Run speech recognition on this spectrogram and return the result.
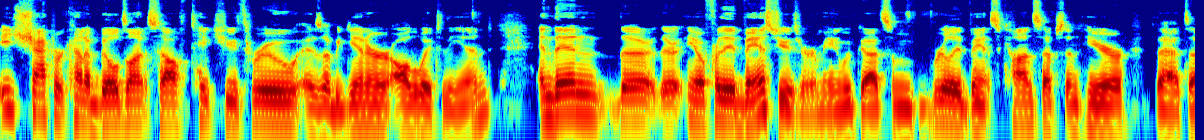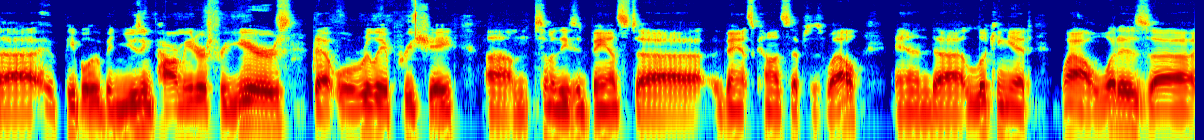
each chapter kind of builds on itself, takes you through as a beginner all the way to the end. And then the, the you know, for the advanced user, I mean, we've got some really advanced concepts in here that uh, people who've been using power meters for years that will really appreciate um, some of these advanced uh, advanced concepts as well. And uh, looking at wow, what is uh,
